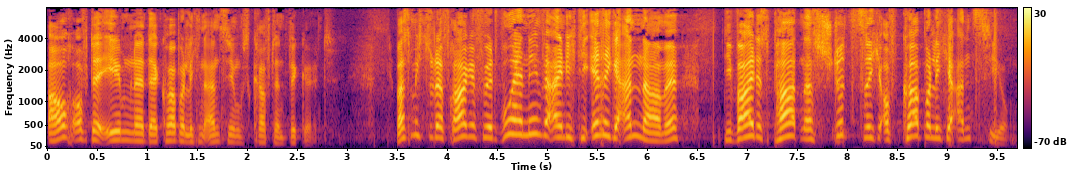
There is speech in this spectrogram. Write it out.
auch auf der Ebene der körperlichen Anziehungskraft entwickelt. Was mich zu der Frage führt, woher nehmen wir eigentlich die irrige Annahme, die Wahl des Partners stützt sich auf körperliche Anziehung?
